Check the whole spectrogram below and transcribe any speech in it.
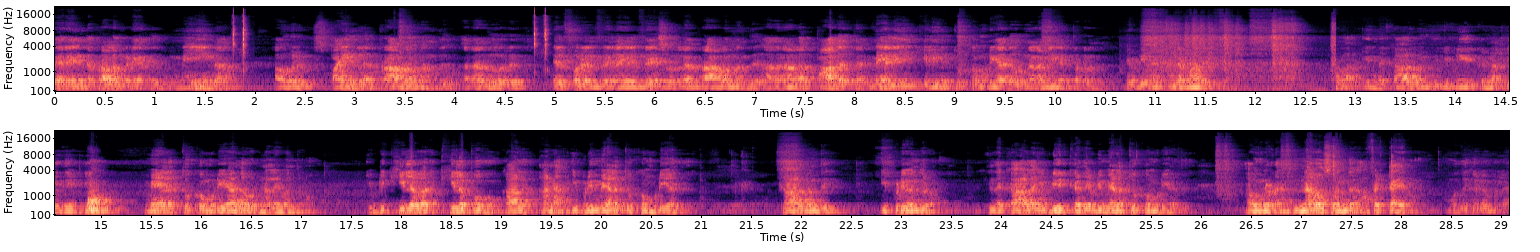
வேறு எந்த ப்ராப்ளம் கிடையாது. மெயினாக அவங்களுக்கு ஸ்பைனில் ப்ராப்ளம் வந்து அதாவது ஒரு எல் ஃபோர் எல் ஃபைவ்ல எல் ஃபைவ் ஒனில் ப்ராப்ளம் வந்து அதனால் பாதத்தை மேலேயும் கீழேயும் தூக்க முடியாத ஒரு நிலைமை ஏற்படுறது. எப்படின்னா இந்த மாதிரி. போல இந்த கால் வந்து இப்படி இருக்குன்னா இது எப்படி? மேலே தூக்க முடியாத ஒரு நிலை வந்துடும் இப்படி கீழே கீழே போகும் கால் ஆனால் இப்படி மேலே தூக்க முடியாது. கால் வந்து இப்படி வந்துடும் இந்த காலை இப்படி இருக்கிறது இப்படி மேலே தூக்க முடியாது. அவங்களோட நர்வ்ஸ் வந்து அஃபெக்ட் ஆயிரும். முதுகெலும்பில்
